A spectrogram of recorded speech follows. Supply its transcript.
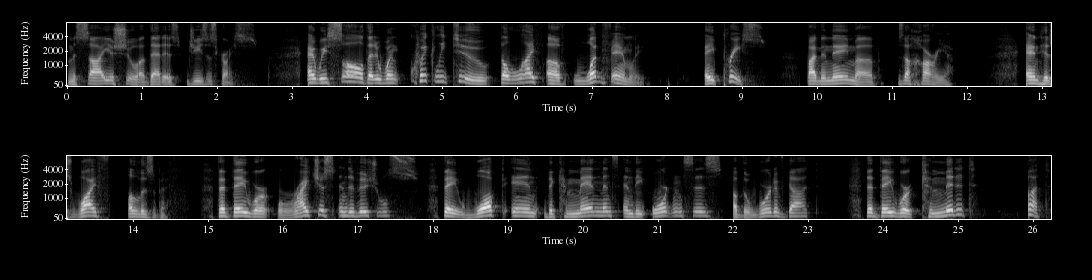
Messiah Yeshua, that is Jesus Christ. And we saw that it went quickly to the life of one family, a priest by the name of Zachariah and his wife Elizabeth, that they were righteous individuals. They walked in the commandments and the ordinances of the Word of God, that they were committed, but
